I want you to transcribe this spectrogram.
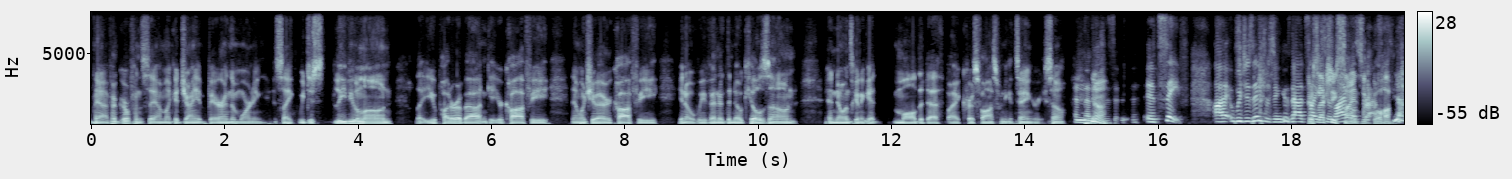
Yeah, I've had girlfriends say I'm like a giant bear in the morning. It's like we just leave you alone, let you putter about and get your coffee. Then once you have your coffee, you know, we've entered the no kill zone and no one's gonna get mauled to death by Chris Voss when he gets angry. So And then Yeah. it's, it's safe, uh, which is interesting because that's There's like actually signs that go off. Yeah.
